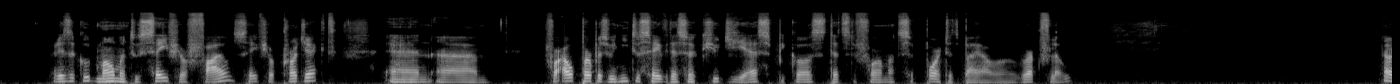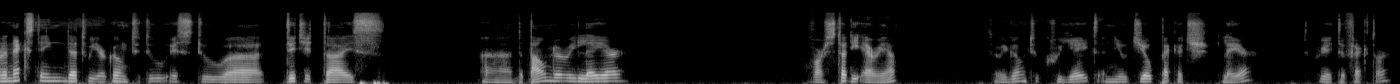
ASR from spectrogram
It is a good moment to save your file, save your project, and um, For our purpose we need to save it as a QGS because that's the format supported by our workflow. Now the next thing that we are going to do is to uh, digitize uh, the boundary layer of our study area. So we're going to create a new GeoPackage layer to create the vector.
